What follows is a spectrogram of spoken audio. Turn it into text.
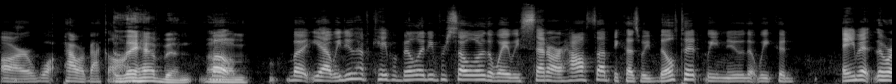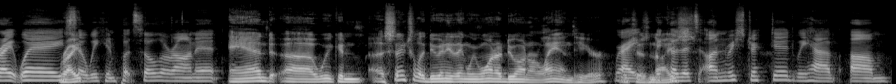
our wa- power back on. they have been. Well, Um, but yeah, we do have capability for solar. The way we set our house up because we built it, we knew that we could aim it the right way, Right. so we can put solar on it. and uh, we can essentially do anything we want to do on our land here, Right, which is nice. because it's unrestricted. We have um,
